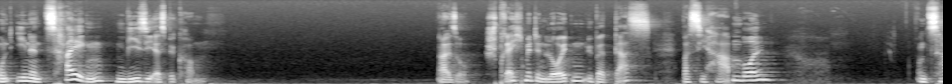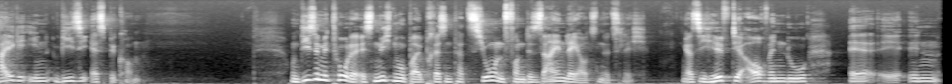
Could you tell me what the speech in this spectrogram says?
und ihnen zeigen, wie sie es bekommen. Also, sprech mit den Leuten über das, was sie haben wollen und zeige ihnen, wie sie es bekommen. Und diese Methode ist nicht nur bei Präsentationen von Design-Layouts nützlich. Ja, sie hilft dir auch, wenn du äh, in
